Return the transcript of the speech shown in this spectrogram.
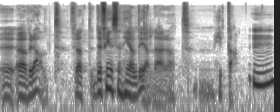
eh, överallt. För att det finns en hel del där att mm, hitta. Mm.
